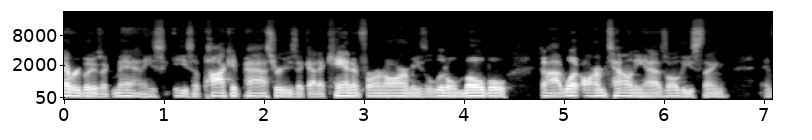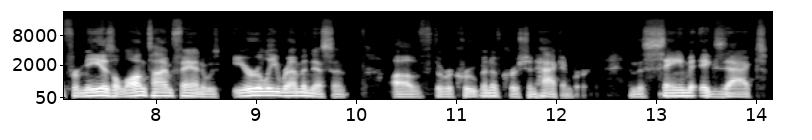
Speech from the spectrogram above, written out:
Everybody was like, man, he's he's a pocket passer. He's got a cannon for an arm. He's a little mobile. God, what arm talent he has, all these things. And for me, as a longtime fan, it was eerily reminiscent of the recruitment of Christian Hackenberg and the same exact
